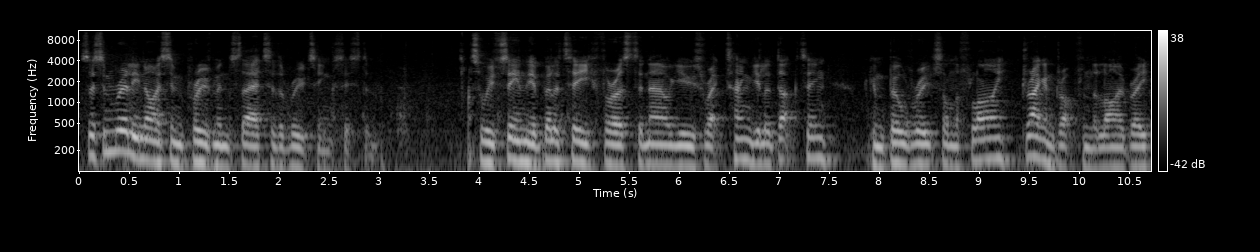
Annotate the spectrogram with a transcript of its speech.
So some really nice improvements there to the routing system. So we've seen the ability for us to now use rectangular ducting. We can build routes on the fly, drag and drop from the library.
